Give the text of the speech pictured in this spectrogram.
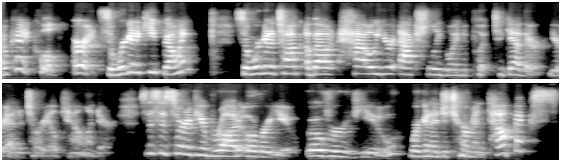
Okay, cool. All right, so we're going to keep going. So we're going to talk about how you're actually going to put together your editorial calendar. So this is sort of your broad overview. Overview. We're going to determine topics.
